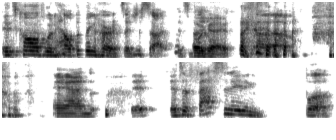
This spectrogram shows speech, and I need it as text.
it's called When Helping Hurts. I just saw it. It's blue. okay Um, and it, it's a fascinating book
